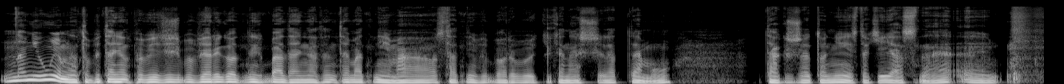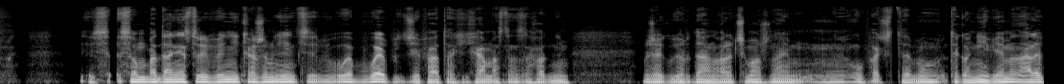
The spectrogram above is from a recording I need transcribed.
No nie umiem na to pytanie odpowiedzieć, bo wiarygodnych badań na ten temat nie ma. Ostatnie wybory były kilkanaście lat temu, także to nie jest takie jasne. Są badania, z których wynika, że mniej więcej łeb w łeb idzie Fatah i Hamas na zachodnim brzegu Jordanu, ale czy można im mm, ufać temu, tego nie wiem, ale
